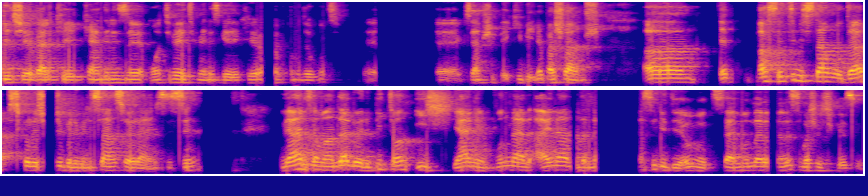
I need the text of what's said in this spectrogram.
geçiyor belki kendinizi motive etmeniz gerekiyor. Bunu da Umut e, güzel bir şekilde ekibiyle başarmış. E, bahsettin İstanbul'da psikoloji bölümü lisans öğrencisisin. Ve aynı zamanda böyle bir ton iş. Yani bunlar aynı anda nasıl gidiyor Umut? Sen bunlara nasıl başa çıkıyorsun?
